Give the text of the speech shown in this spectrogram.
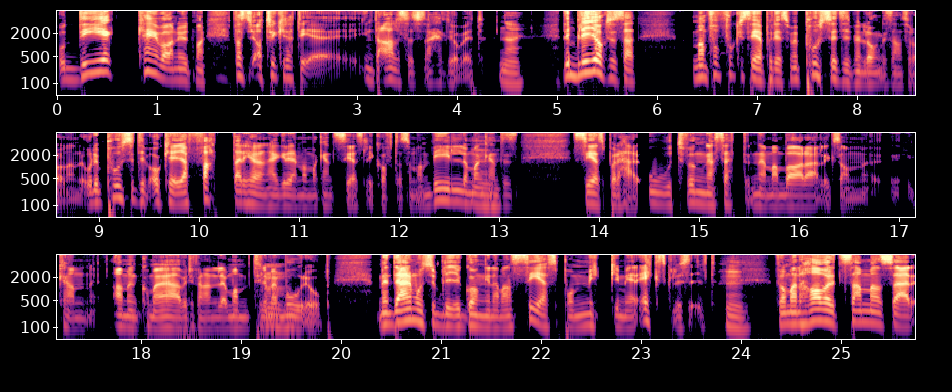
Och det kan ju vara en utmaning. Fast jag tycker att det inte alls är så särskilt jobbigt. Nej. Det blir också så att man får fokusera på det som är positivt med långdistansförhållande. Och det positiva, okej jag fattar hela den här grejen, men man kan inte ses lika ofta som man vill och man Mm. kan inte ses på det här otvungna sättet när man bara liksom kan ja, men komma över till varandra, eller man till och med Mm. bor ihop. Men däremot så blir ju gångerna man ses på mycket mer exklusivt. Mm. För om man har varit tillsammans så här,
